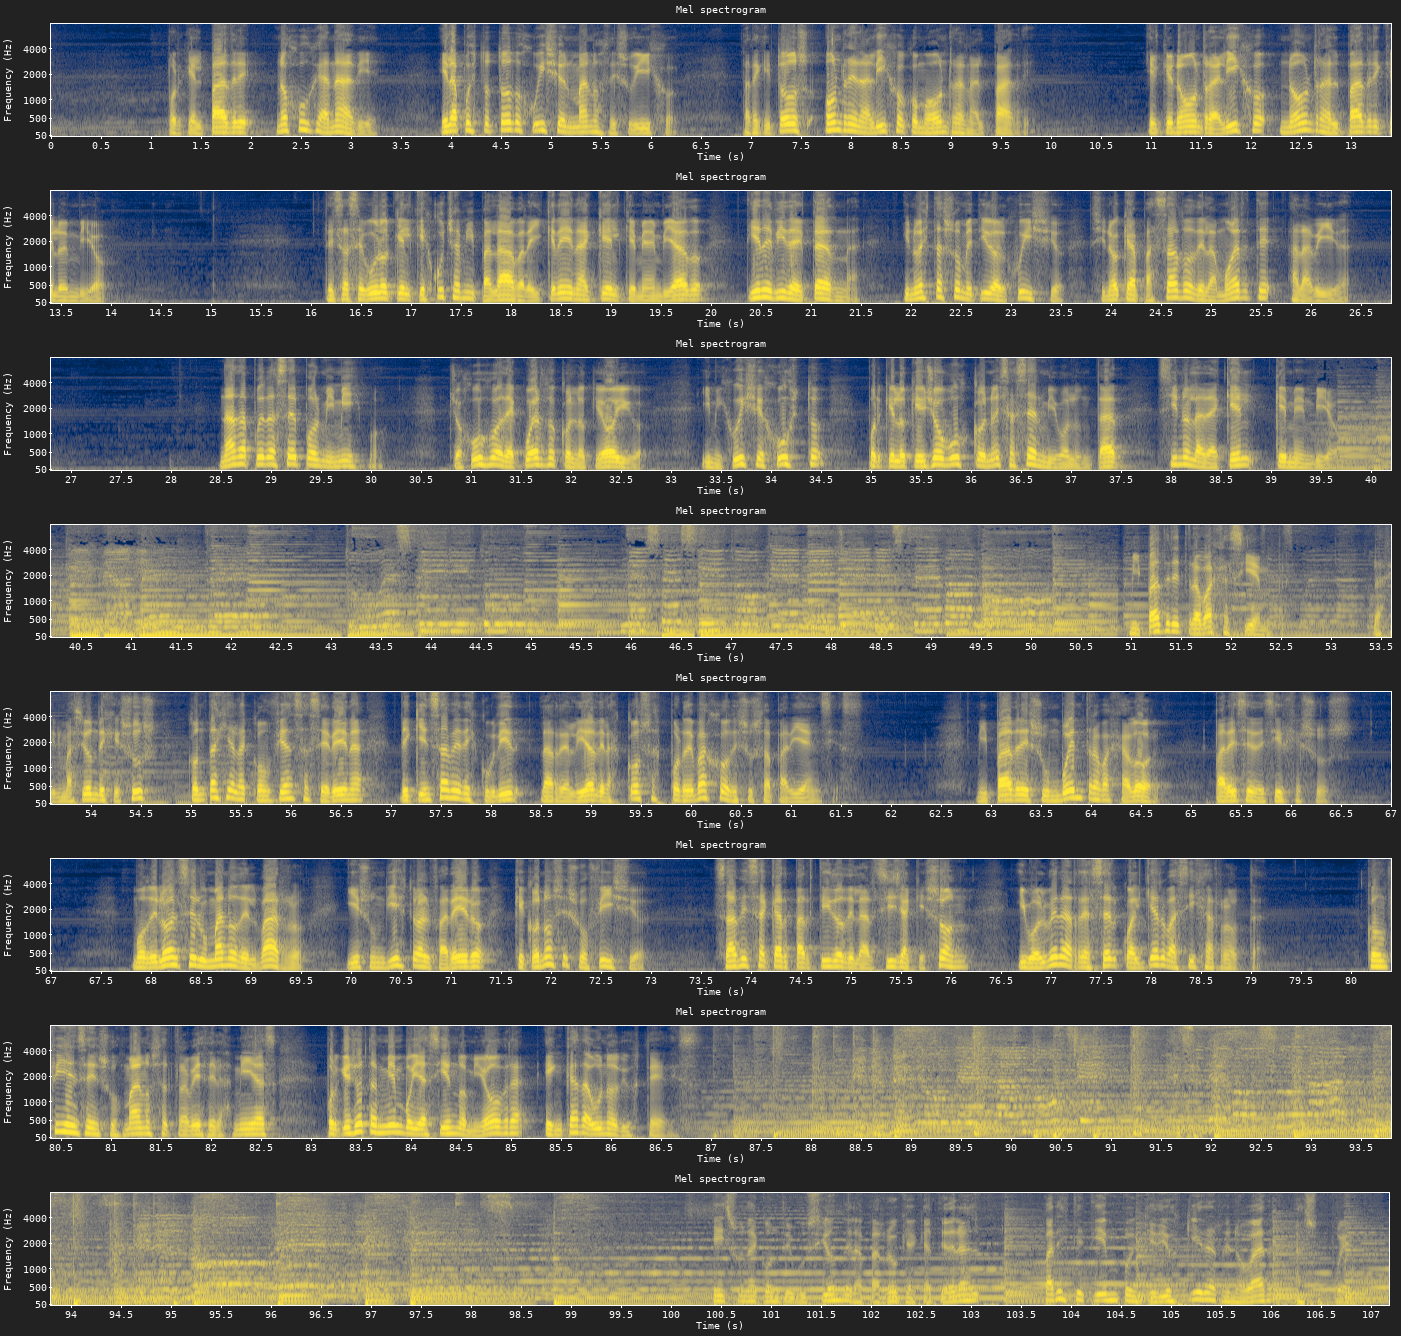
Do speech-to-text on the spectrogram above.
Porque el Padre no juzga a nadie, Él ha puesto todo juicio en manos de su Hijo, para que todos honren al Hijo como honran al Padre. El que no honra al Hijo no honra al Padre que lo envió. Les aseguro que el que escucha mi palabra y cree en aquel que me ha enviado, tiene vida eterna, y no está sometido al juicio, sino que ha pasado de la muerte a la vida. Nada puedo hacer por mí mismo. Yo juzgo de acuerdo con lo que oigo, y mi juicio es justo porque lo que yo busco no es hacer mi voluntad, sino la de aquel que me envió. Que me aliente tu espíritu. Necesito que me llenes de valor. Mi Padre trabaja siempre. La afirmación de Jesús contagia la confianza serena de quien sabe descubrir la realidad de las cosas por debajo de sus apariencias. Mi Padre es un buen trabajador, parece decir Jesús. Modeló al ser humano del barro y es un diestro alfarero que conoce su oficio, sabe sacar partido de la arcilla que son y volver a rehacer cualquier vasija rota. Confíense en sus manos a través de las mías, porque yo también voy haciendo mi obra en cada uno de ustedes. Es una contribución de la parroquia catedral para este tiempo en que Dios quiere renovar a su pueblo.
